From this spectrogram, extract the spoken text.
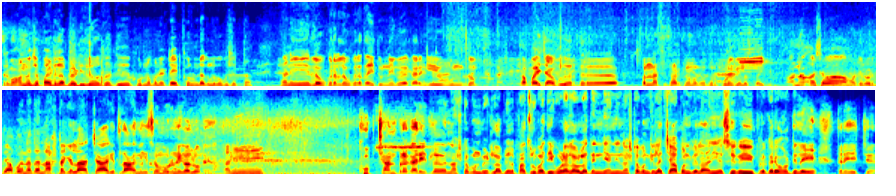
तर भावना जे पायडल आपलं ढिलं होतं ते पूर्णपणे टाईट करून टाकलं बघू शकता. आणि लवकरात लवकर आता इथून निघूया कारण की ऊन क तपायच्या अगोदर तर पन्नास ते साठ किलोमीटर तर पुढे गेलोच पाहिजे. अन अशा हॉटेलवरती आपण आता नाश्ता केला चहा घेतला आणि समोर निघालो. आणि खूप छान प्रकारे इथलं नाश्ता पण भेटला. आपल्याला पाच रुपयात एक वडा लावला त्यांनी आणि नाश्ता पण केला चहा पण केला आणि असे काही प्रकारे हॉटेल आहे तर हे च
